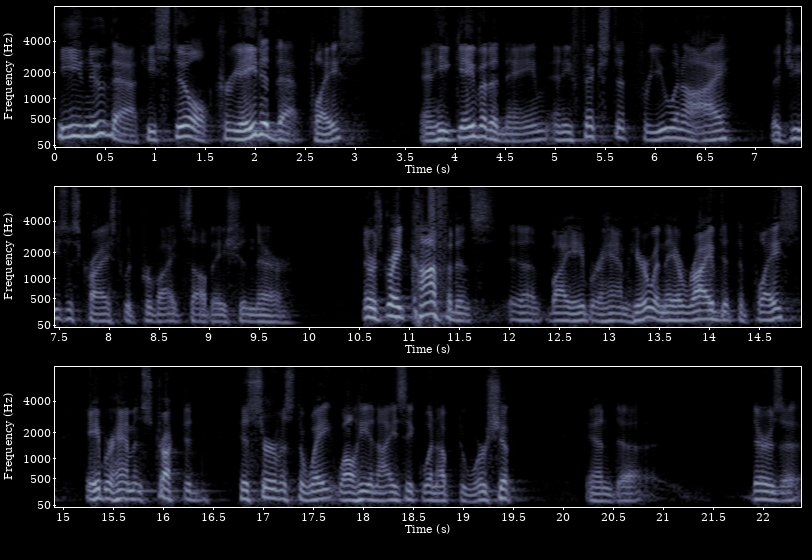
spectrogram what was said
He knew that. He still created that place, and he gave it a name, and he fixed it for you and I that Jesus Christ would provide salvation there. There was great confidence uh, by Abraham here when they arrived at the place. Abraham instructed his servants to wait while he and Isaac went up to worship. And uh, there's a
